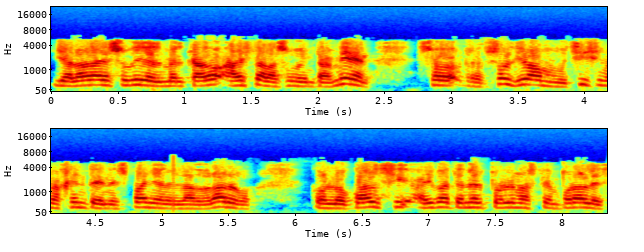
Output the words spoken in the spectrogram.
y a la hora de subir el mercado, a esta la suben también. Repsol lleva muchísima gente en España en el lado largo, con lo cual sí, ahí va a tener problemas temporales.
